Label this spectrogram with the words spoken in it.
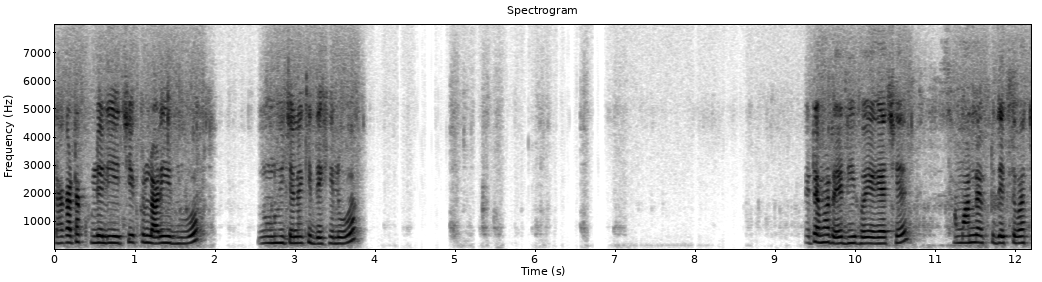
ঢাকাটা খুলে নিয়েছি, একটু লাড়িয়ে দেবো। নুন হয়েছে নাকি দেখে নেব। এটা আমার রেডি হয়ে গেছে। সামান্য একটু দেখতে পাচ্ছ,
